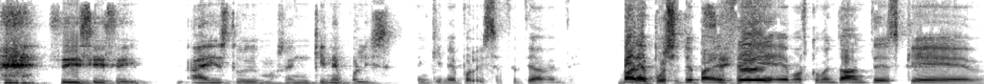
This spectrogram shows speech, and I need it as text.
sí, sí, sí. Ahí estuvimos, en Kinépolis. En Kinépolis, efectivamente. Vale, pues si te parece, hemos comentado antes que,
